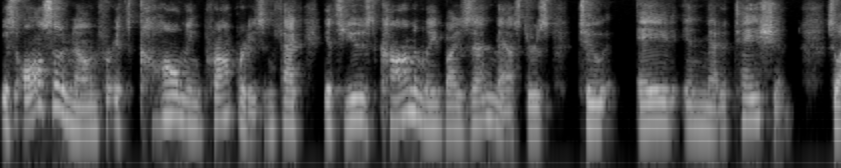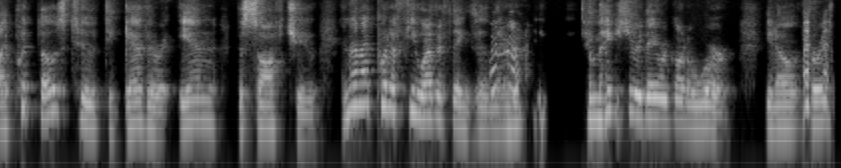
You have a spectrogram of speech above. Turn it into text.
is also known for its calming properties. In fact, it's used commonly by Zen masters to aid in meditation. So I put those two together in the soft chew, and then I put a few other things in there ah. to make sure they were going to work. You know, for instance,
